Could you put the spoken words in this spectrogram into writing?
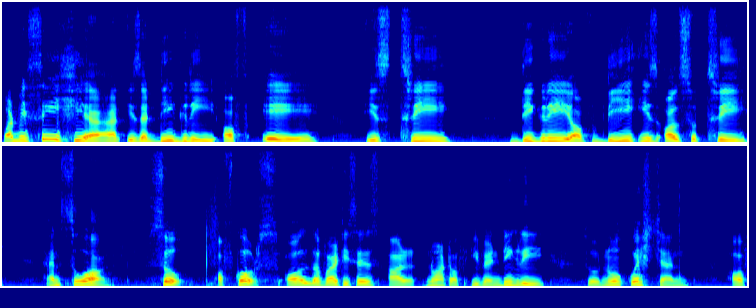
What we see here is a degree of A is 3, degree of D is also 3 and so on. So, of course, all the vertices are not of even degree. So, no question of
